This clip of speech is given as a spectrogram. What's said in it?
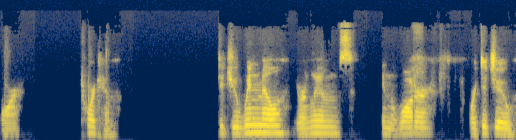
or toward him. Did you windmill your limbs in the water, or did you?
